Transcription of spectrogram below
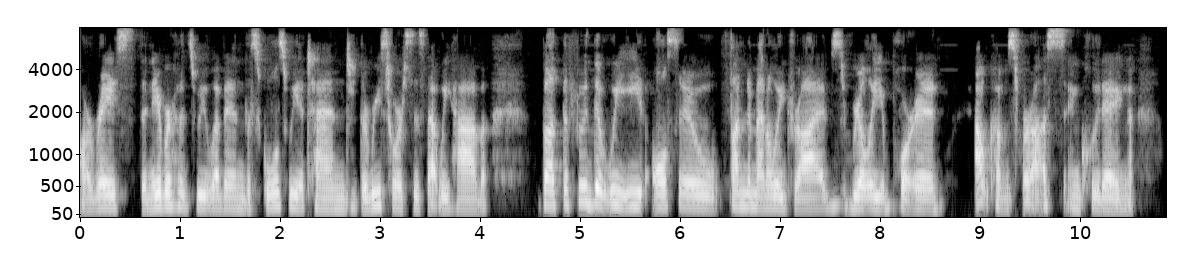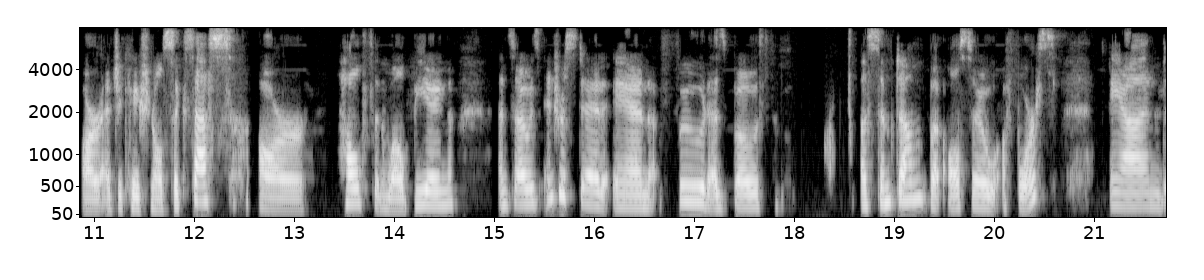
our race, the neighborhoods we live in, the schools we attend, the resources that we have. But the food that we eat also fundamentally drives really important outcomes for us, including our educational success, our health and well being. And so I was interested in food as both a symptom, but also a force. And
